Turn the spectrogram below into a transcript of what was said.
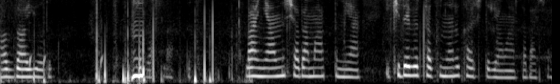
Az daha yiyorduk. Uzaklattı. Lan yanlış adama attım ya. İkide bir takımları karıştırıyorum arkadaşlar.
